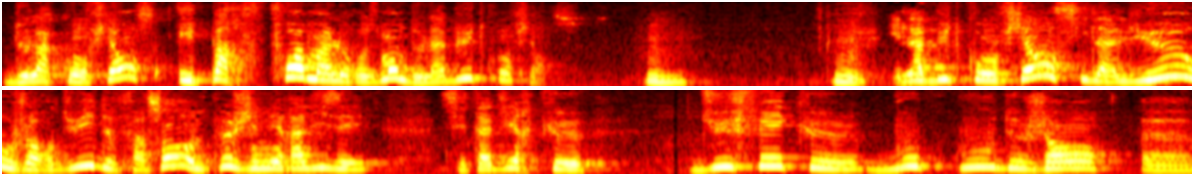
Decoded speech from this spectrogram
de, la confiance et parfois, malheureusement, de l'abus de confiance. Mmh. Mmh. Et l'abus de confiance, il a lieu aujourd'hui de façon un peu généralisée. C'est-à-dire que du fait que beaucoup de gens euh,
